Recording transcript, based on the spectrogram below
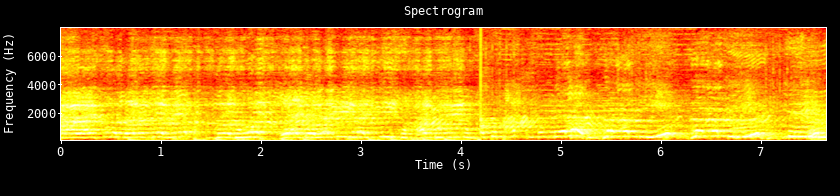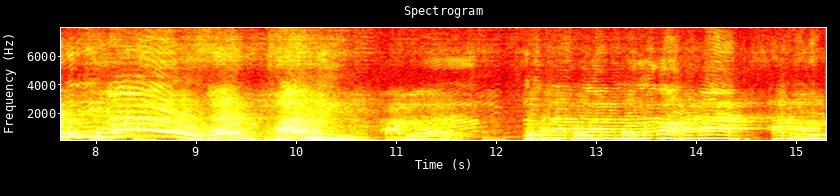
มาไล่สุดเลยเที่ยวนี้เพื่อดูว่าใครโดนไล่ที่ไล่ที่สุพรรณบุรีหนุ่มสุพัฒน์อี ยุทธนาโปรานนท์แล้วก็ทางด้านอาทิคุณเ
